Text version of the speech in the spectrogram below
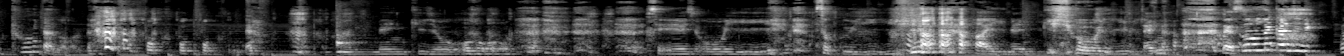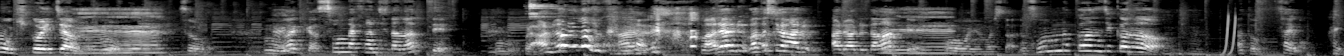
お経みたいなのみたいなポクポクポクみたいな。背面騎乗正常位即位。背面騎乗位みたいな。なんかそんな感じにもう聞こえちゃうの、もうへそう。もうなんかそんな感じだなってもうこれあるあるなのかな。あるまあ、あるある私はあるあるあるだなって思いました。でもそんな感じかな。あと最後。はい。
